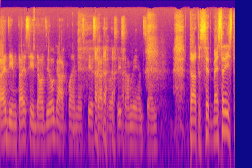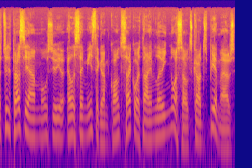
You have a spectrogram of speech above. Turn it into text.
raidījumu taisīt daudz ilgāk, lai mēs pieskārtos visām niansēm. Tā tas ir. Mēs arī citu prasījām mūsu LSM Instagram kontu sekotājiem, lai viņi nosauc kādus piemērus,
